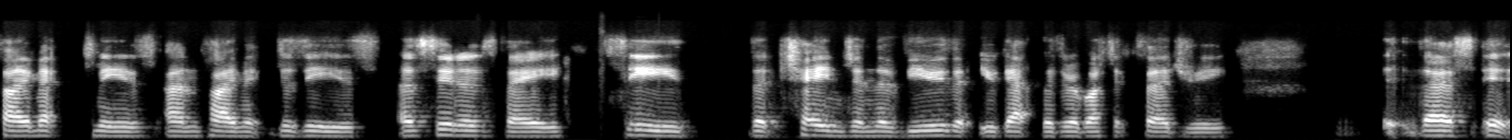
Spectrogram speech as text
thymectomies and thymic disease, as soon as they see the change in the view that you get with robotic surgery, there's it,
